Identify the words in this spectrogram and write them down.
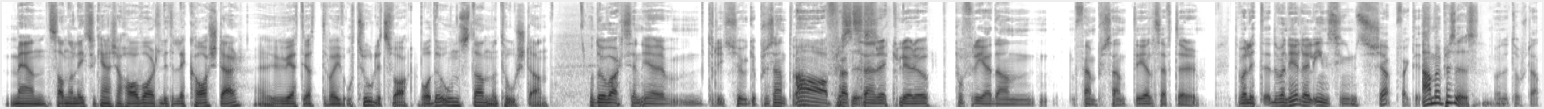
Men sannolikt så kanske har varit lite läckage där. Vi vet ju att det var otroligt svagt både onsdagen och torsdagen. Och då var aktien ner drygt 20 procent Ja, För att sen rekulera upp på fredagen 5 procent. Dels efter det var, lite, det var en hel del insynsköp faktiskt. Ja men precis. Under torsdagen.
